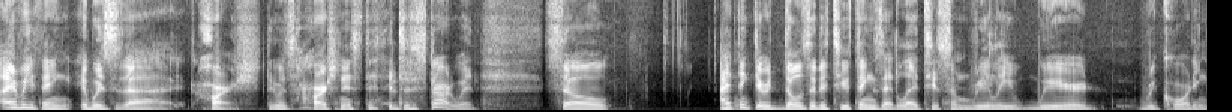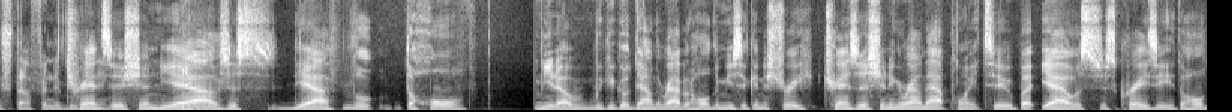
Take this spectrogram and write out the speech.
everything. It was uh, harsh. There was harshness to, to start with. So I think there those are the two things that led to some really weird recording stuff in the beginning. transition. Yeah, it was just yeah, the, the whole you know, we could go down the rabbit hole, the music industry transitioning around that point too. But yeah, it was just crazy. The whole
